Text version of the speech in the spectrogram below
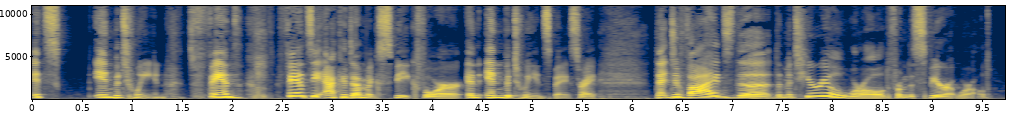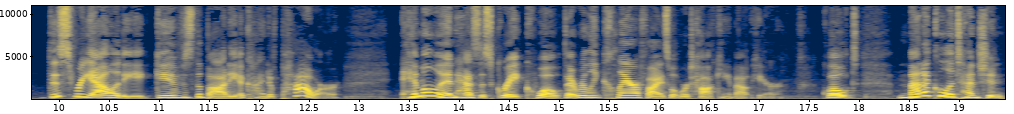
it's in between. It's fan- fancy academic speak for an in between space, right? That divides the, the material world from the spirit world. This reality gives the body a kind of power. Himmelman has this great quote that really clarifies what we're talking about here. Quote, medical attention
